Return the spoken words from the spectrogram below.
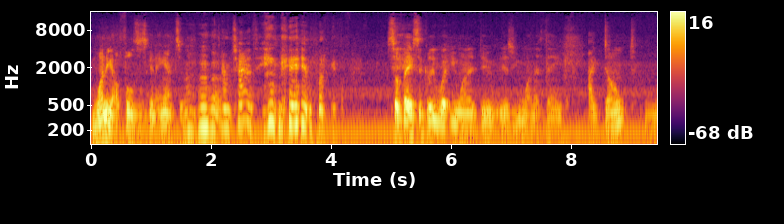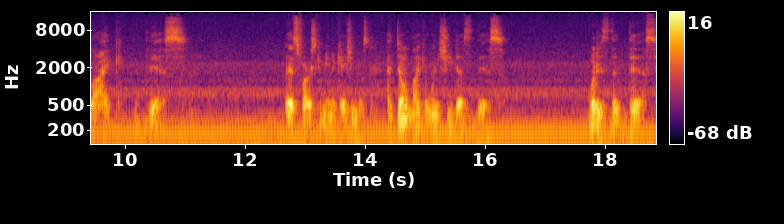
One of y'all fools is going to answer. Mm-hmm. I'm trying to think. So basically, what you want to do is you want to think, I don't like this. As far as communication goes, I don't like it when she does this. What is the this?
